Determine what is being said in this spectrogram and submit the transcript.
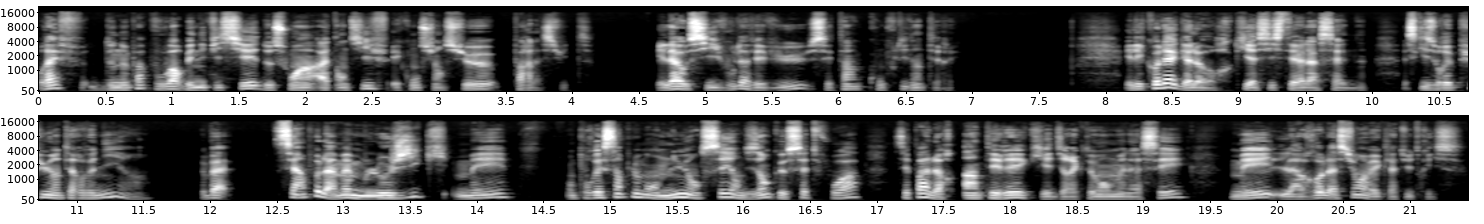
bref, de ne pas pouvoir bénéficier de soins attentifs et consciencieux par la suite. Et là aussi, vous l'avez vu, c'est un conflit d'intérêts. Et les collègues alors, qui assistaient à la scène, est-ce qu'ils auraient pu intervenir? Eh ben, C'est un peu la même logique, mais on pourrait simplement nuancer en disant que cette fois, c'est pas leur intérêt qui est directement menacé, mais la relation avec la tutrice.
